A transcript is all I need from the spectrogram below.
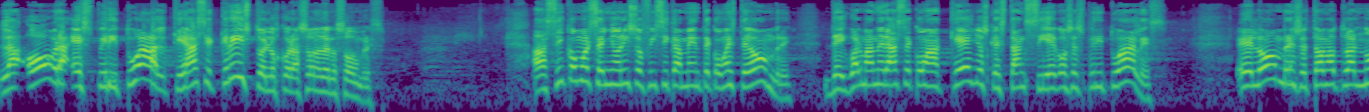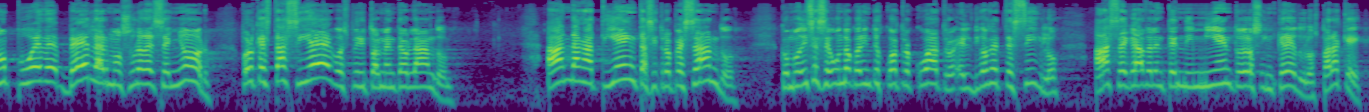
la obra espiritual que hace Cristo en los corazones de los hombres. Así como el Señor hizo físicamente con este hombre, de igual manera hace con aquellos que están ciegos espirituales. El hombre en su estado natural no puede ver la hermosura del Señor, porque está ciego espiritualmente hablando. Andan a tientas y tropezando. Como dice 2 Corintios 4:4, el Dios de este siglo ha cegado el entendimiento de los incrédulos. ¿Para qué?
